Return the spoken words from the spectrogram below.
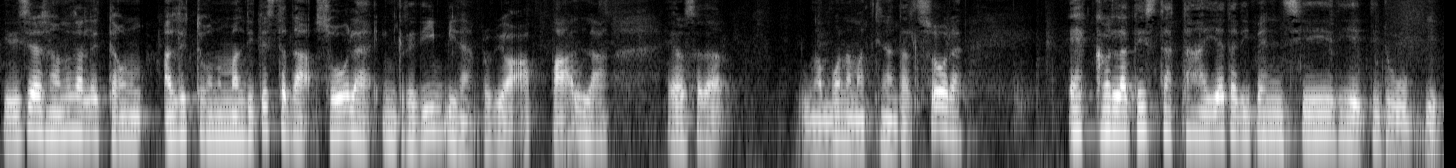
Ieri sera sono andata a letto, con, a letto con un mal di testa da sole incredibile, proprio a palla. Ero stata una buona mattinata al sole e con la testa tagliata di pensieri e di dubbi.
